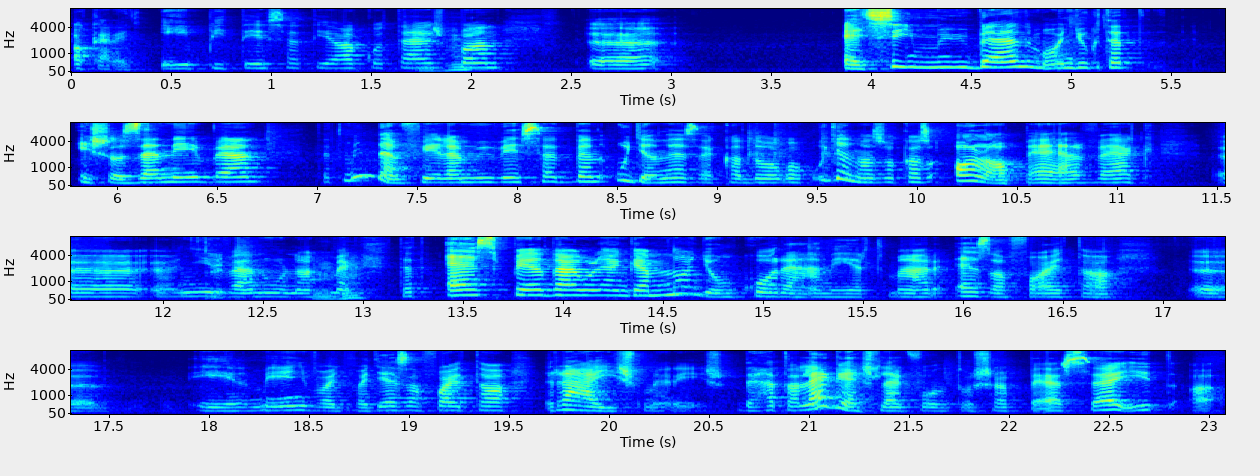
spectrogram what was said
akár egy építészeti alkotásban, uh-huh. ö, egy színműben, mondjuk, tehát, és a zenében, tehát mindenféle művészetben ugyanezek a dolgok, ugyanazok az alapelvek ö, ö, nyilvánulnak uh-huh. meg. Tehát ez például engem nagyon korán ért már ez a fajta ö, élmény, vagy, vagy ez a fajta ráismerés. De hát a leges legfontosabb persze itt a, a,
